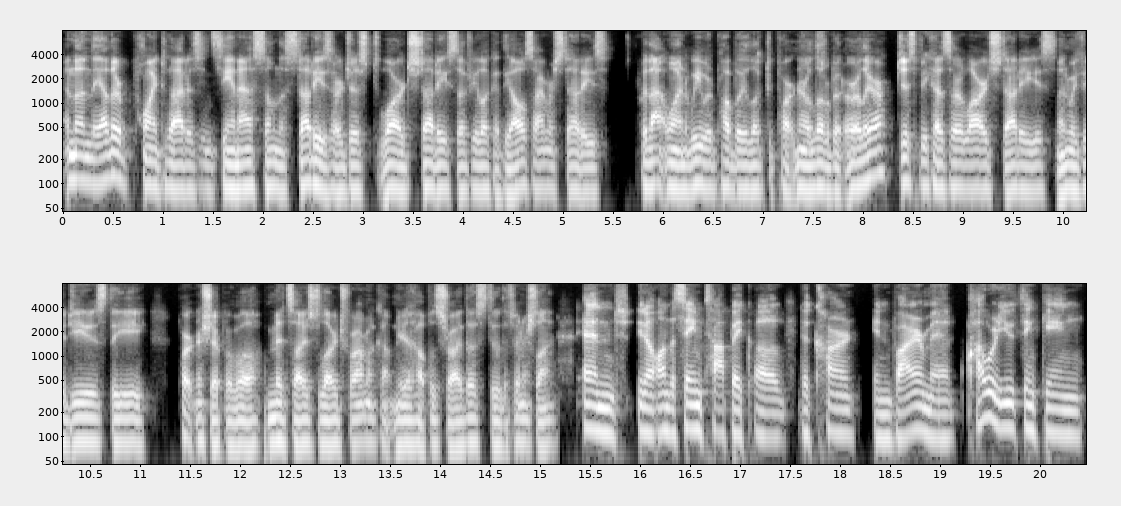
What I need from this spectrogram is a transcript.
And then the other point to that is in CNS, some of the studies are just large studies. So if you look at the Alzheimer's studies, for that one, we would probably look to partner a little bit earlier just because they're large studies and we could use the partnership of a mid-sized large pharma company to help us drive those through the finish line. And, you know, on the same topic of the current environment, how are you thinking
